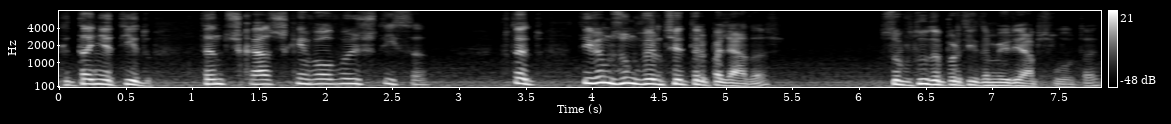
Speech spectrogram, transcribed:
que tenha tido tantos casos que envolvam a justiça. Portanto, tivemos um governo cheio de atrapalhadas, sobretudo a partir da maioria absoluta,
